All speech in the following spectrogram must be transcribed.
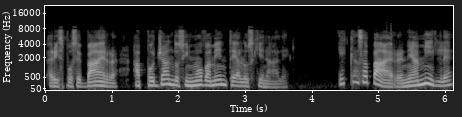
rispose Baer appoggiandosi nuovamente allo schienale. E Casa Baer ne ha mille?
